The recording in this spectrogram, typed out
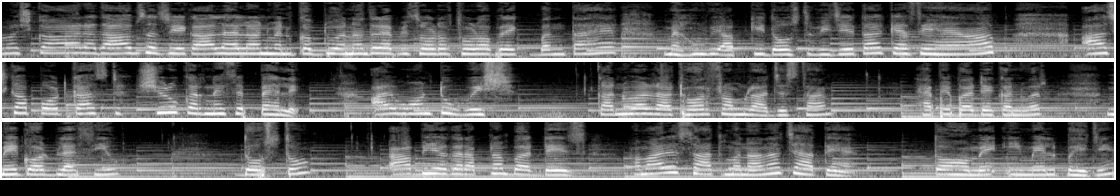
नमस्कार, आदाब, सत श्रीकाल hello, and welcome to another episode of थोड़ा ब्रेक बनता है। मैं हूँ भी आपकी दोस्त विजेता। कैसे हैं आप? आज का पॉडकास्ट शुरू करने से पहले I want to wish Kanwar Rathore from Rajasthan happy birthday Kanwar may God bless you दोस्तों, आप भी अगर अपना बर्थडेज हमारे साथ मनाना चाहते हैं तो हमें ईमेल भेजें।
